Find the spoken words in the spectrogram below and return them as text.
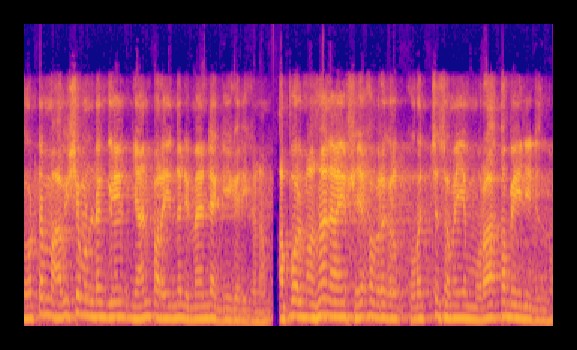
തോട്ടം ആവശ്യമുണ്ടെങ്കിൽ ഞാൻ പറയുന്ന ഡിമാൻഡ് അംഗീകരിക്കണം. അപ്പോൾ മഹാനായ ഷെയ്ഖ് അവറുകൾ കുറച്ചു സമയം മുറാക്കബയിലിരുന്നു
